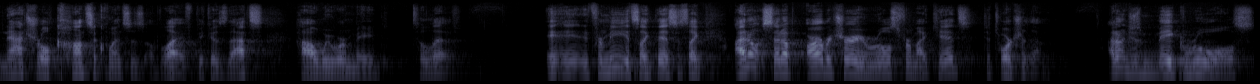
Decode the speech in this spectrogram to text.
natural consequences of life because that's how we were made to live. And for me, it's like this it's like I don't set up arbitrary rules for my kids to torture them. I don't just make rules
